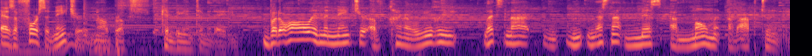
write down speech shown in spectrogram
As a force of nature, Mel Brooks can be intimidating, but all in the nature of kind of really let's not let's not miss a moment of opportunity.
